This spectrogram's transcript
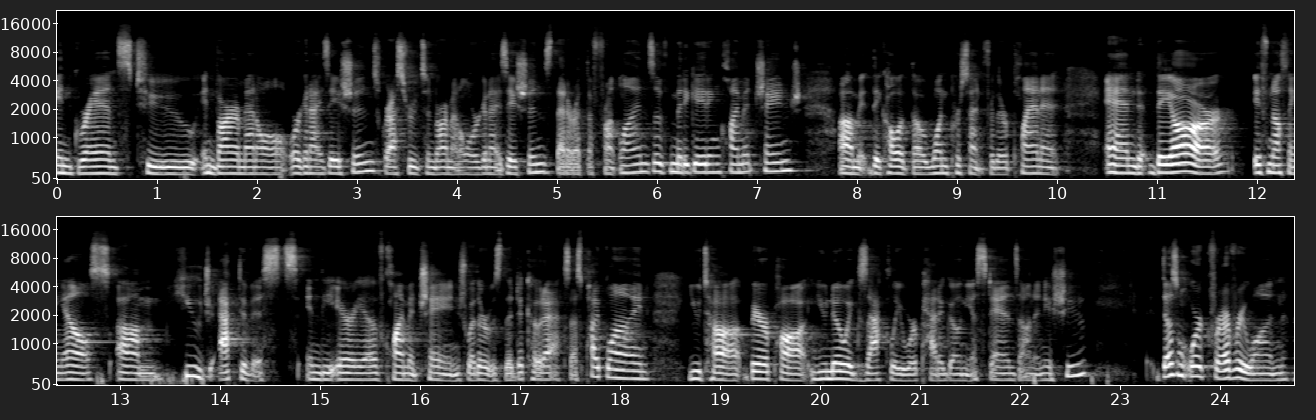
in grants to environmental organizations, grassroots environmental organizations that are at the front lines of mitigating climate change. Um, they call it the 1% for their planet. And they are, if nothing else, um, huge activists in the area of climate change, whether it was the Dakota Access Pipeline, Utah, Bear Paw, you know exactly where Patagonia stands on an issue. It doesn't work for everyone,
